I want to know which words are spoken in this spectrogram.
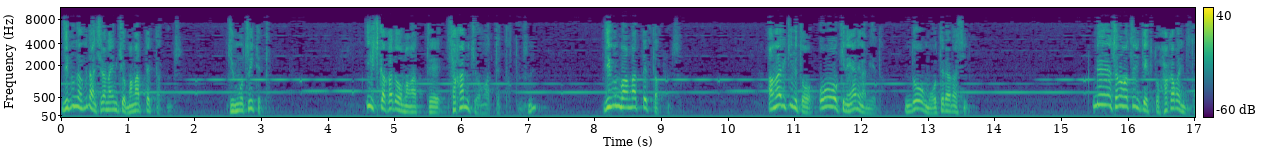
自分が普段知らない道を曲がってったんです。自分もついてった。いくつか角を曲がって、坂道を上がってったって言うんですね。自分も上がってったって言うんです。上がりきると大きな屋根が見えた。どうもお寺らしい。で、そのままついていくと墓場に出た。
